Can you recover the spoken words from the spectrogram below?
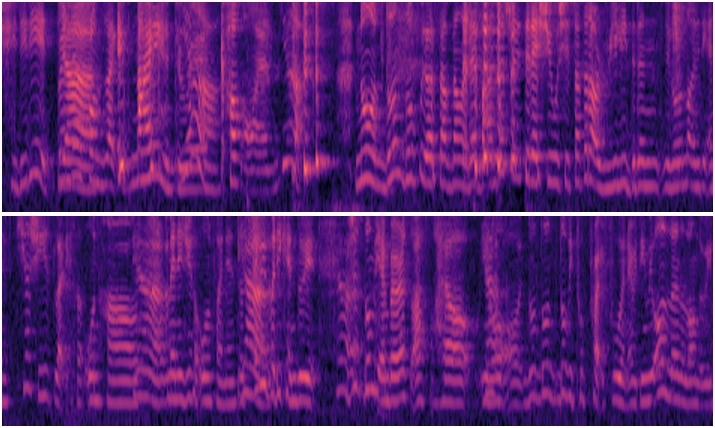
She did it. Brenda yeah from like if nothing. i can do yeah. it come on Yeah. no, don't don't put yourself down like that. But I'm just trying to say that she she started out really didn't you know not anything, and here she is like her own house, Yeah. managing her own finances. Yeah. Everybody can do it. Yeah. Just don't be embarrassed to ask for help. You know, or don't don't don't be too prideful and everything. We all learn along the way.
